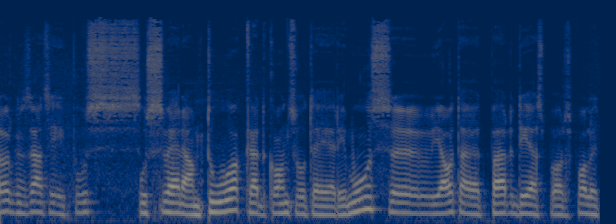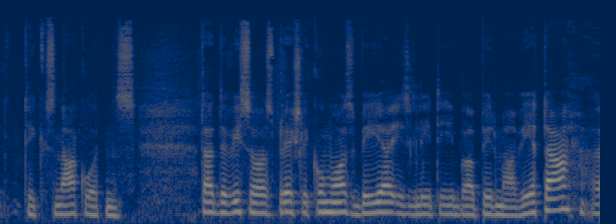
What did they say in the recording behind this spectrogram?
organizāciju puses uzsvērām to, kad konsultēja arī mūs, eh, jautājot par diasporas politikas nākotnes tad visos priekšlikumos bija izglītība pirmā vietā eh,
